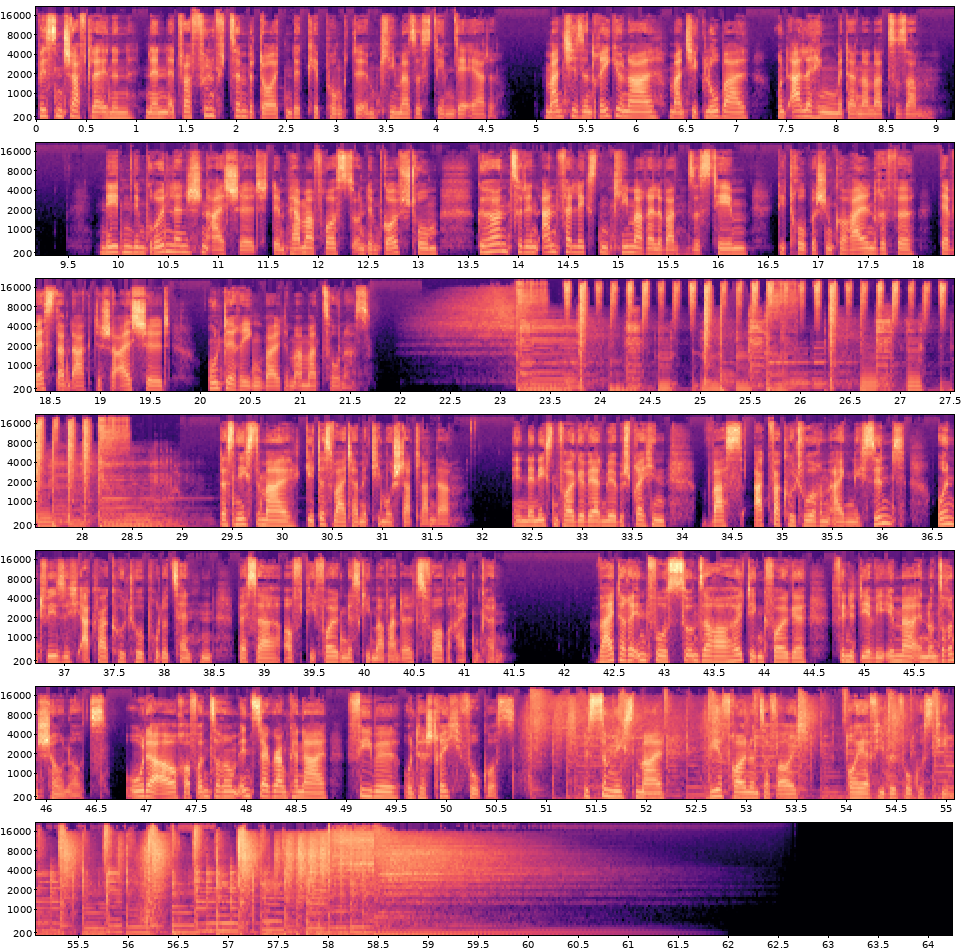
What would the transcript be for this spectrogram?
WissenschaftlerInnen nennen etwa 15 bedeutende Kipppunkte im Klimasystem der Erde. Manche sind regional, manche global und alle hängen miteinander zusammen. Neben dem grönländischen Eisschild, dem Permafrost und dem Golfstrom gehören zu den anfälligsten klimarelevanten Systemen die tropischen Korallenriffe, der westantarktische Eisschild und der Regenwald im Amazonas. Das nächste Mal geht es weiter mit Timo Stadtlander. In der nächsten Folge werden wir besprechen, was Aquakulturen eigentlich sind und wie sich Aquakulturproduzenten besser auf die Folgen des Klimawandels vorbereiten können. Weitere Infos zu unserer heutigen Folge findet ihr wie immer in unseren Show Notes oder auch auf unserem Instagram-Kanal Fibel-Fokus. Bis zum nächsten Mal. Wir freuen uns auf euch, euer Fibel-Fokus-Team.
